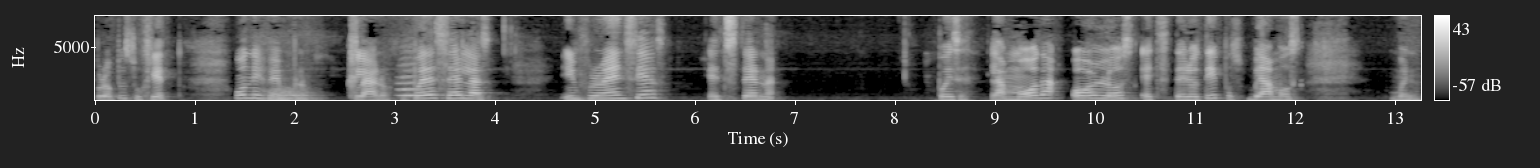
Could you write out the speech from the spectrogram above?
propio sujeto. Un ejemplo claro puede ser las influencias externas, pues la moda o los estereotipos. Veamos, bueno,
